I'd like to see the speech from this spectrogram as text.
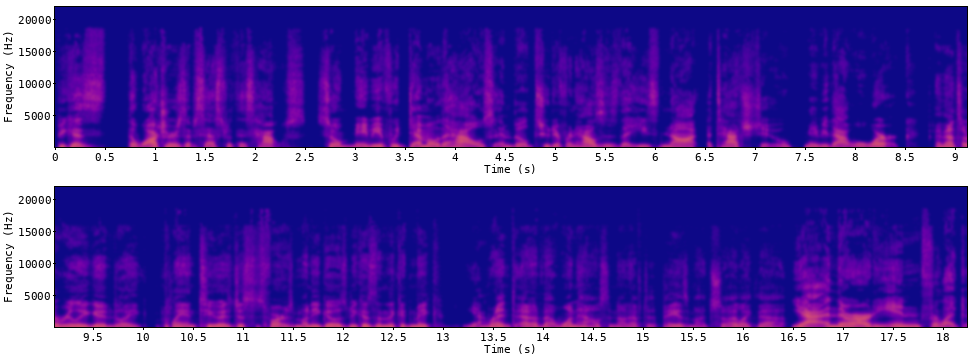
because the Watcher is obsessed with this house. So maybe if we demo the house and build two different houses that he's not attached to, maybe that will work. And that's a really good like plan too, as just as far as money goes, because then they could make Yeah. rent out of that one house and not have to pay as much. So I like that. Yeah, and they're already in for like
